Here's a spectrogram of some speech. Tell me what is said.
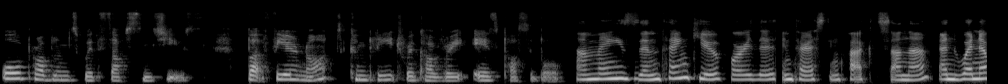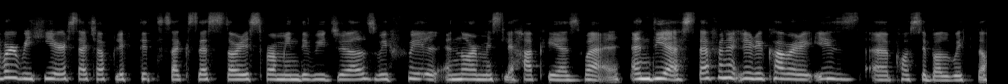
or problems with substance use. But fear not, complete recovery is possible. Amazing. Thank you for the interesting facts, Anna. And whenever we hear such uplifted success stories from individuals, we feel enormously happy as well. And yes, definitely recovery is uh, possible with the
